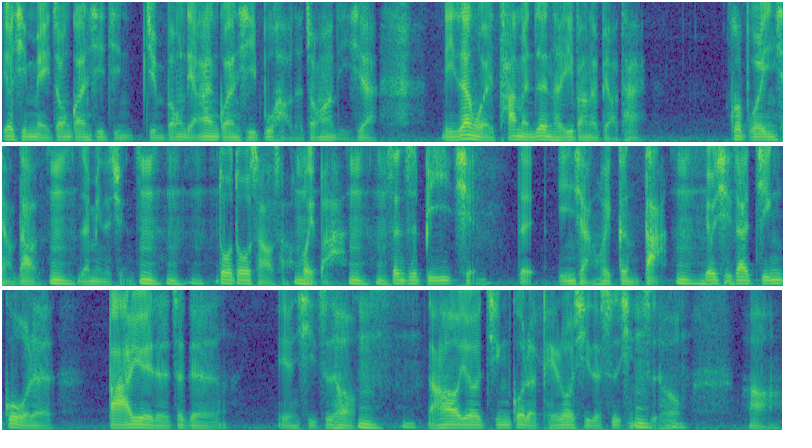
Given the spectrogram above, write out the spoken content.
尤其美中关系紧紧绷，两岸关系不好的状况底下，你认为他们任何一方的表态会不会影响到嗯人民的选择？嗯嗯嗯，多多少少会吧。嗯嗯，甚至比以前的影响会更大。嗯，尤其在经过了八月的这个演习之后，嗯嗯，然后又经过了裴洛西的事情之后，啊，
